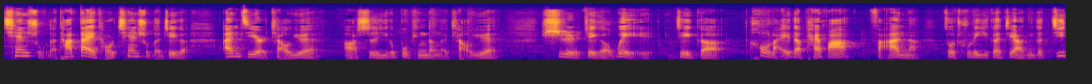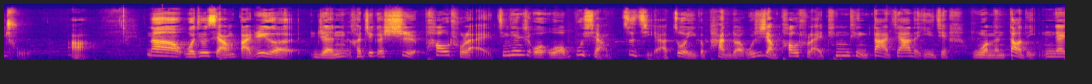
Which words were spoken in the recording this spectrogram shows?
签署的，他带头签署的这个安吉尔条约啊是一个不平等的条约，是这个为这个后来的排华法案呢做出了一个这样的一个基础啊。那我就想把这个人和这个事抛出来。今天是我我不想自己啊做一个判断，我是想抛出来听听大家的意见。我们到底应该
